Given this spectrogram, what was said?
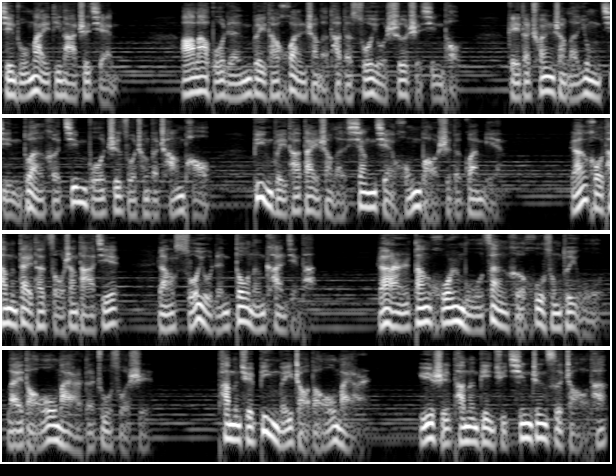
进入麦地那之前，阿拉伯人为他换上了他的所有奢侈行头，给他穿上了用锦缎和金箔制作成的长袍，并为他戴上了镶嵌红宝石的冠冕。然后他们带他走上大街。让所有人都能看见他。然而，当胡尔姆赞和护送队伍来到欧迈尔的住所时，他们却并没找到欧迈尔。于是，他们便去清真寺找他，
